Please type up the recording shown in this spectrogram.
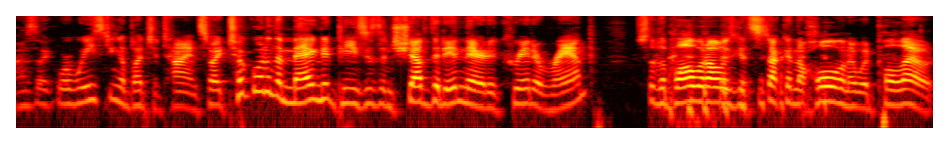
I was like we're wasting a bunch of time. So I took one of the magnet pieces and shoved it in there to create a ramp so the ball would always get stuck in the hole and it would pull out.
